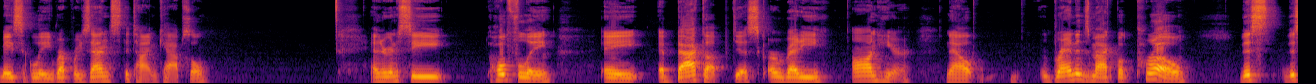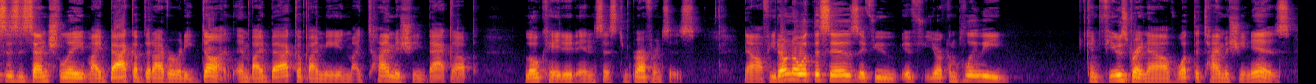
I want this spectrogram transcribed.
basically represents the time capsule. And you're going to see, hopefully, a, a backup disk already on here. Now, Brandon's MacBook Pro this, this is essentially my backup that I've already done, and by backup I mean my time machine backup located in System Preferences. Now, if you don't know what this is, if, you, if you're completely confused right now of what the time machine is,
